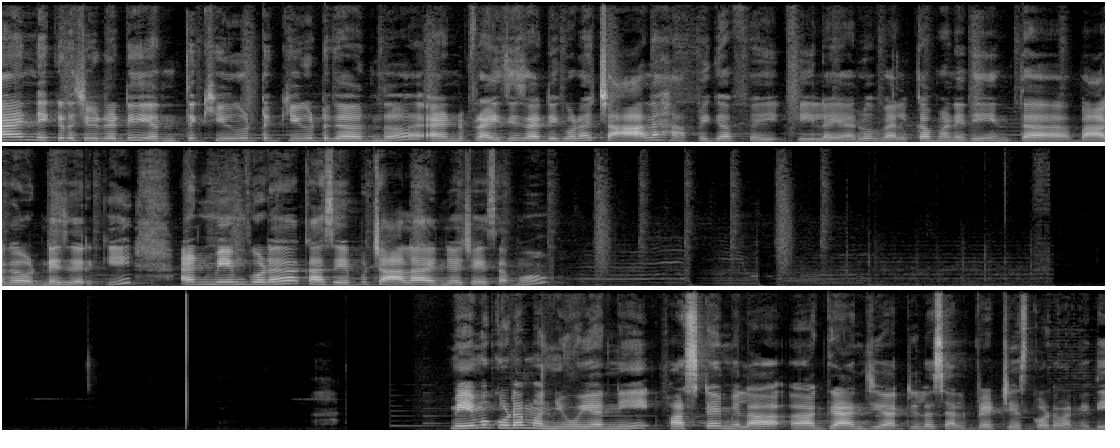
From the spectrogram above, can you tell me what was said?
అండ్ ఇక్కడ చూడండి ఎంత క్యూట్ క్యూట్గా ఉందో. అండ్ ప్రైజెస్ అన్నీ కూడా చాలా హ్యాపీగా ఫీ ఫీల్ అయ్యారు. వెల్కమ్ అనేది ఇంత బాగా ఉండేసరికి. అండ్ మేము కూడా కాసేపు చాలా ఎంజాయ్ చేసాము. మేము కూడా మా న్యూ ఇయర్ని ఫస్ట్ టైం ఇలా గ్రాండ్ జిఆర్టీలో సెలబ్రేట్ చేసుకోవడం అనేది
